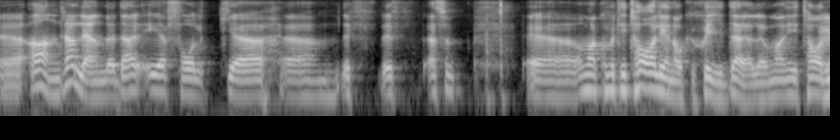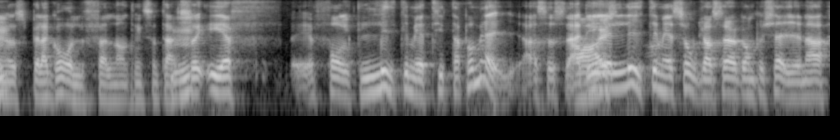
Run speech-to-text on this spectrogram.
eh, andra länder, där är folk, eh, eh alltså, eh, om man kommer till Italien och åker skidor eller om man är i Italien mm. och spelar golf eller någonting sånt där mm. så är folk lite mer titta på mig. Alltså sådär. Ja, det är lite mer solglasögon på tjejerna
